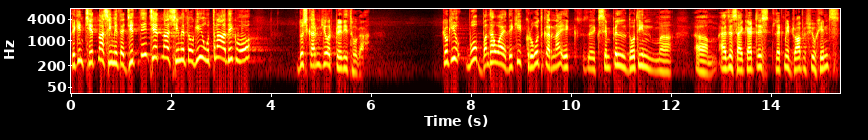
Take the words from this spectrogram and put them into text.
लेकिन चेतना सीमित है। जितनी चेतना सीमित होगी, उतना अधिक वो दुष्कर्म की ओर प्रेरित होगा। क्योंकि वो बंधा हुआ है। देखिए, क्रोध करना एक एक सिंपल दो तीन as a psychiatrist let me drop few hints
